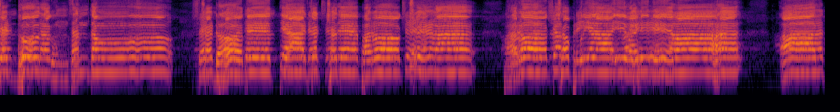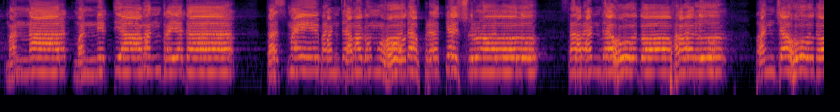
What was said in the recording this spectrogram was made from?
षड्ढूतगुं सन्तौ षड्ढोतेत्याचक्षते परोक्षेण परोक्षप्रिया इव हि देवाः आत्मन्नात्मन्नित्यामन्त्रयत तस्मै पञ्चमगुं हूतः प्रत्यशृणोतु स पञ्चहूतो भवतु पञ्चहूतो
